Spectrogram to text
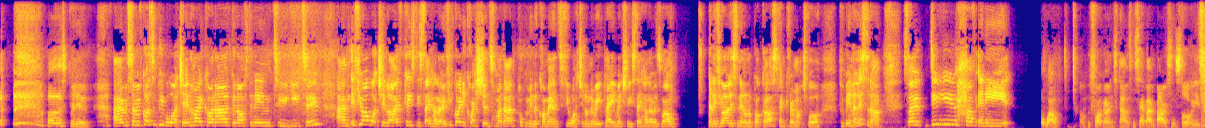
Oh, that's brilliant. Um, so we've got some people watching. Hi, Connor. Good afternoon to you too. Um, if you are watching live, please do say hello. If you've got any questions for my dad, pop them in the comments. If you're watching on the replay, make sure you say hello as well. And if you are listening on the podcast, thank you very much for for being a listener. So, do you have any? Well, before I go into that, I was going to say about embarrassing stories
